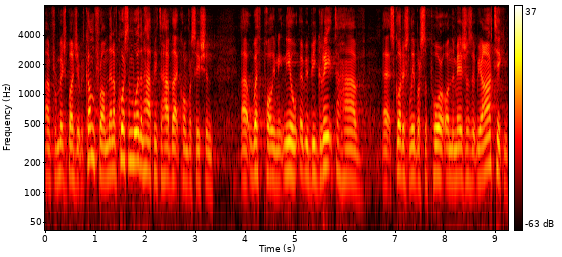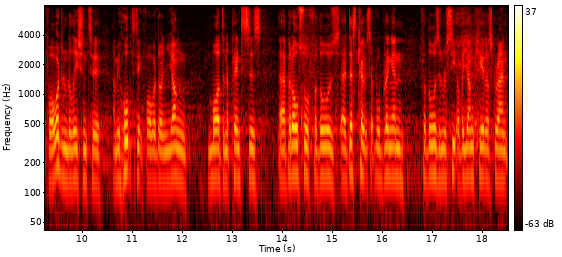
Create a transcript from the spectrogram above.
and from which budget would come from, then of course I'm more than happy to have that conversation uh, with Polly McNeill. It would be great to have uh, Scottish Labour support on the measures that we are taking forward in relation to, and we hope to take forward on young modern apprentices, uh, but also for those uh, discounts that we'll bring in for those in receipt of a young carers grant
